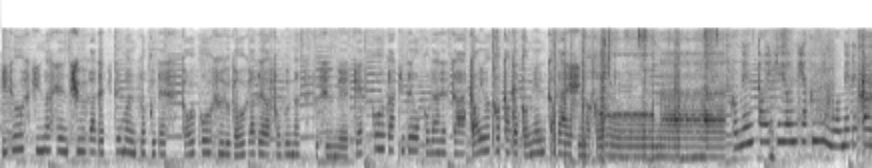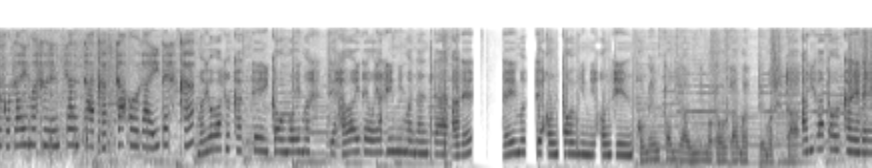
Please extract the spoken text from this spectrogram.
以上好きな編集ができて満足です。投稿する動画で遊ぶな慎め。結構ガチで怒られた。ということでコメント返しのコーナー。コメント1、400人おめでとうございます。エンチャンター買った方がいいですか？迷わず買っていいと思いますってハワイで親父に学んだ。あれ？レイムって本当に日本人コメントにアンニの動画待ってました。ありがとう帰れ。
